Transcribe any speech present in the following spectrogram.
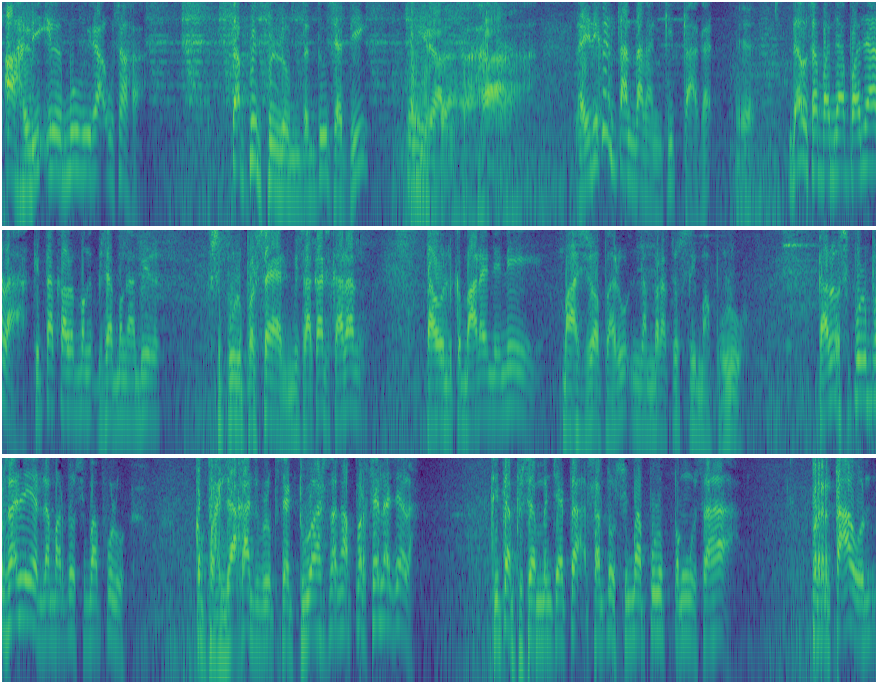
ahli ilmu wirausaha. Tapi belum tentu jadi wirausaha. Nah ini kan tantangan kita kan. Ya. Nggak usah banyak-banyak lah. Kita kalau meng- bisa mengambil 10%, misalkan sekarang tahun kemarin ini mahasiswa baru 650. Kalau 10% ya 650. Kebanyakan 10%, dua setengah persen aja lah. Kita bisa mencetak 150 pengusaha per tahun.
